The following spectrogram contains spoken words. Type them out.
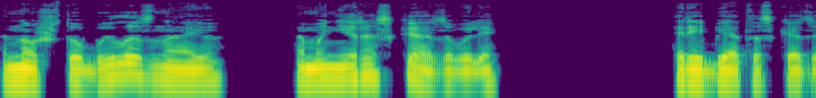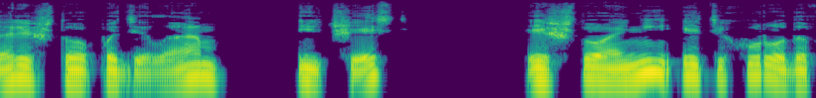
но что было, знаю, а мне рассказывали. Ребята сказали, что по делам и честь, и что они этих уродов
